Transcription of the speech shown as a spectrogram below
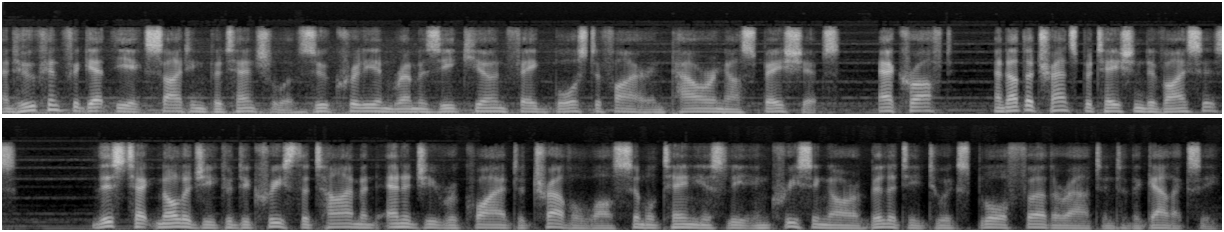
And who can forget the exciting potential of Zukrillian Remazekeon Feigborstifier powering our spaceships, aircraft, and other transportation devices? This technology could decrease the time and energy required to travel while simultaneously increasing our ability to explore further out into the galaxy.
